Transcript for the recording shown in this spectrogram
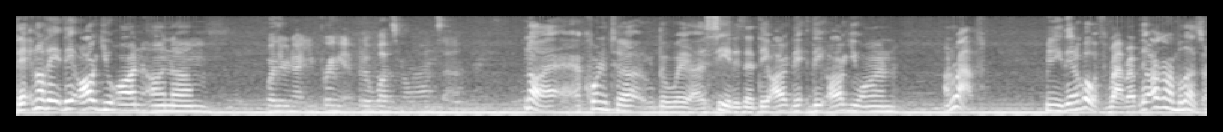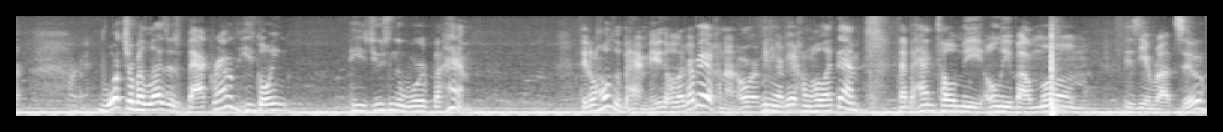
they, no, they, they argue on on um whether or not you bring it, but it was maratza. no according to the way I see it is that they are they, they argue on on Rav, meaning they don't go with Rav. Rav they argue on Belezer. Right. What's Rabbi Lezer's background? He's going, he's using the word Bahem. They don't hold the Bahem. Maybe they hold like Rabbi Yechanan, or meaning Rabbi Yechanan hold like them. That Bahem told me only about Mum is Yeratzu,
